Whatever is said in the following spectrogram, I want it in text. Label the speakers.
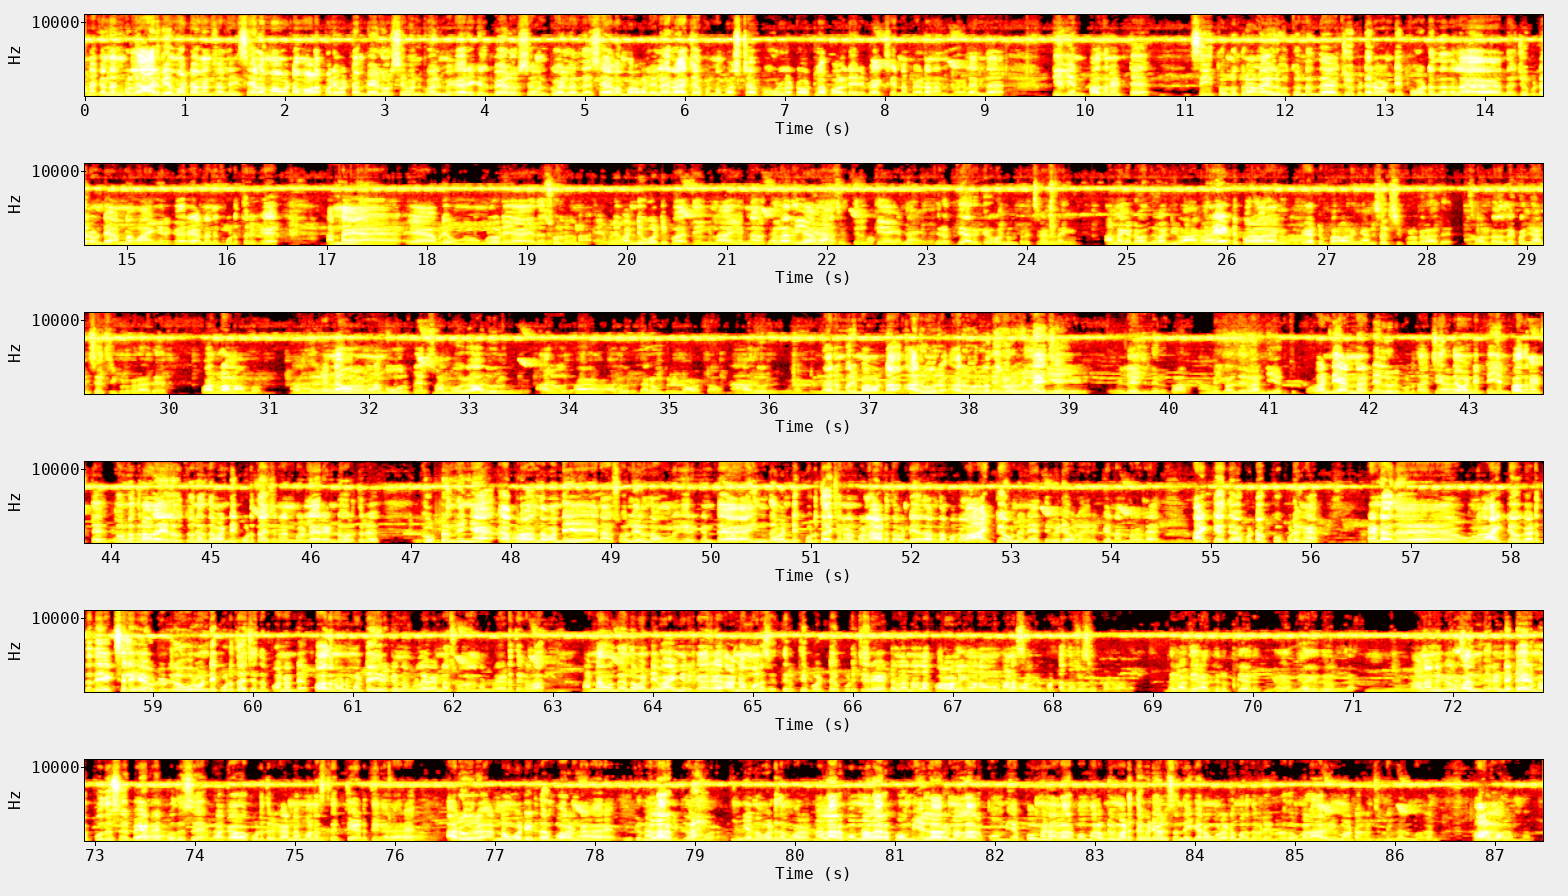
Speaker 1: வணக்கம் நண்பர்களே. ஆர்வி மாட்டோ கன்சல்டிங் சேலம் மாவட்டம் வாழப்பாடி வட்டம் பேலூர் சிவன் கோயில் மிக அருகில். பேலூர் சிவன் கோயிலேருந்து சேலம் போகிற வழியில் ராஜாபட்டினம் பஸ் ஸ்டாப்பு உள்ள டோட்டலாக பால் டெய்ரி பேக் சைடு நம்ம இடம் நண்பர்களே. இந்த டிஎன் பதினெட்டு சி தொண்ணூற்றி நாலு எழுபத்தொன்று இந்த ஜூபிட்டர் வண்டி போட்டிருந்ததில் இந்த ஜூபிட்டர் வண்டி அண்ணன் வாங்கியிருக்காரு அண்ணனுக்கு கொடுத்துருக்கு. அண்ணன் அப்படியே உங்க உங்களுடைய இதை சொல்லுங்கண்ணா. எப்படி வண்டி ஓட்டி பார்த்தீங்களா? என்ன திருப்தியா மனசுக்கு திருப்தியா என்ன
Speaker 2: திருப்தியா இருக்கு ஒன்றும் பிரச்சனை இல்லை. அண்ணங்கிட்ட வந்து வண்டி வாங்கலாம்.
Speaker 1: ரேட்டு பரவாயில்லைங்களா?
Speaker 2: ரேட்டும் பரவாயில்லைங்க. அனுசரிச்சு கொடுக்குறாரு. சொல்றதுல கொஞ்சம் அனுசரிச்சு கொடுக்குறாரு. வரலாம் நாம. வந்து
Speaker 1: என்ன ஊர் நம்ம ஊர் பேர்
Speaker 2: நம்ம ஊர் அரூருங்க
Speaker 1: அரூர்.
Speaker 2: அரூர் தருமபுரி மாவட்டம். அரூருங்க நம்ம.
Speaker 1: தருமபுரி மாவட்டம் அரூர். அரூர்லேருந்து
Speaker 2: இன்னைக்கு
Speaker 1: ஒரு வில்லேஜ்
Speaker 2: வில்லேஜ்ல இருக்கோம். இன்னைக்கு வந்து வண்டி எடுத்துட்டு போறோம்.
Speaker 1: வண்டி அண்ணன் டெலிவரி கொடுத்தாச்சு. இந்த வண்டி டிஎன் பதினெட்டு தொண்ணூற்றி நாலு எழுபத்தொன்று இந்த வண்டி கொடுத்தாச்சு நண்பர்களே. ரெண்டு ஒருத்தர் கூப்பிட்டுருந்தீங்க. அப்புறம் அந்த வண்டி நான் சொல்லியிருந்தேன் உங்களுக்கு இருக்குன்ட்டு. இந்த வண்டி கொடுத்தாச்சு நண்பர்களே. அடுத்த வண்டி எதாக இருந்தால் பார்க்கலாம். ஆக்டிவ் ஒன்று நேற்று வீடியோவில் இருக்குது நண்பர்களே. ஆக்டிவ் தேவைப்பட்டால் கூப்பிடுங்க. ரெண்டாவது உங்களுக்கு ஆக்டிவ்க்கு அடுத்தது எக்ஸல் ஹெவி டியூட்டியில் ஒரு வண்டி கொடுத்தாச்சு. இந்த பன்னெண்டு பதினொன்று மட்டும் இருக்கு நம்மளே வேணா சொல்லுங்கள் நம்ம எடுத்துக்கலாம். அண்ணன் வந்து இந்த வண்டி வாங்கியிருக்காரு. அண்ணன் மனசுக்கு திருப்திப்பட்டு பிடிச்சி ரேட்டெல்லாம் நல்லா பரவாயில்லைங்க. உங்கள் மனசுக்கு பட்டதை
Speaker 2: பரவாயில்ல. திருப்தியா இல்லை.
Speaker 1: ம். அண்ணனுக்கு வந்து ரெண்டு டயருமே புதுசு பேட்டரி புதுசு பக்காவா கொடுத்துருக்காருன்னா மனசு திருப்தியா எடுத்துக்கிறாரு. அரூர் அண்ணன் ஓட்டிட்டு தான் போறேன்றாரு நல்லா
Speaker 2: போறேன்.
Speaker 1: இங்க இருந்து ஓட்டி தான் போறேன். நல்லா இருப்போம் நல்லா இருப்போம். எல்லாரும் நல்லா இருப்போம். எப்பவுமே நல்லா இருப்போம். மறுபடியும் அடுத்த வீடியோவில் சந்திக்கிறேன். உங்களிடமிருந்து விடைபெறுவது உங்கள் ஆர்வி மாட்டோம் சொல்லி வேல்முருகன் வாழ்க வளமுடன்.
